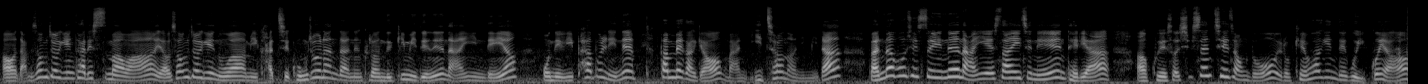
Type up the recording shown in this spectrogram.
어, 남성적인 카리스마와 여성적인 우아함이 같이 공존한다는 그런 느낌이 드는 아이인데요. 오늘 이 파블리는 판매 가격 12,000원 12,000원입니다. 만나보실 수 있는 아이의 사이즈는 대략 9에서 10cm 정도 이렇게 확인되고 있고요.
